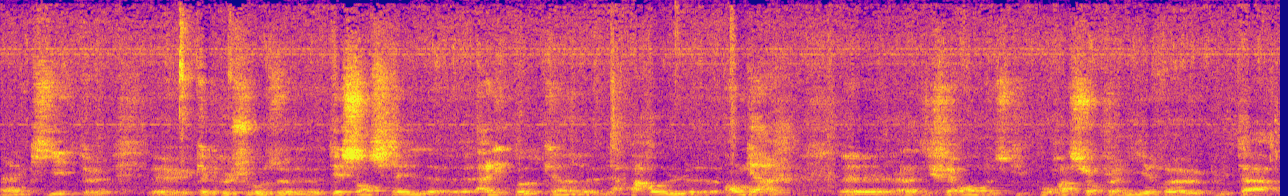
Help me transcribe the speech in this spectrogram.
hein, qui est euh, euh, quelque chose d'essentiel euh, à l'époque. Hein. la parole engage. À la différence de ce qui pourra survenir plus tard.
